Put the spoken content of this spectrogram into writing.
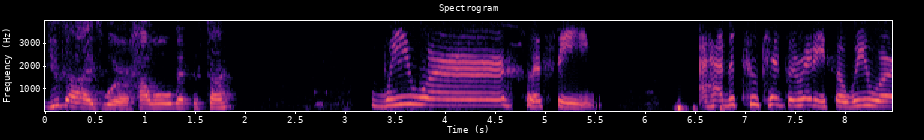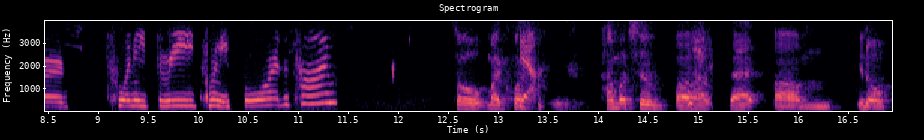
you guys were how old at this time? We were, let's see, I had the two kids already, so we were 23, 24 at the time. So my question is, how much of uh, that, um, you know,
